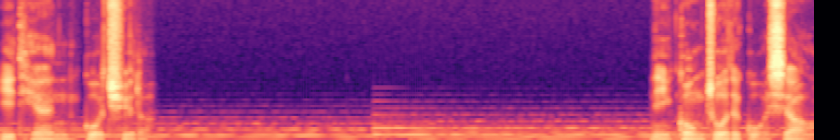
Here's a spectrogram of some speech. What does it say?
一天过去了，你工作的果效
